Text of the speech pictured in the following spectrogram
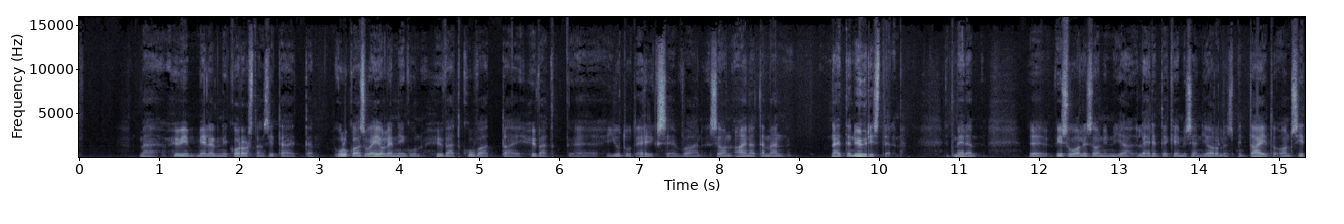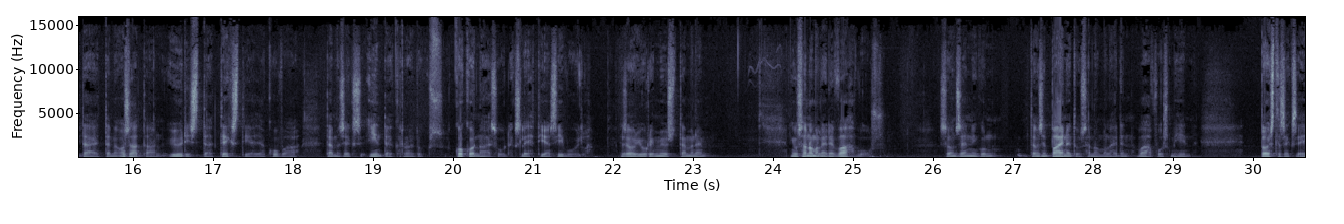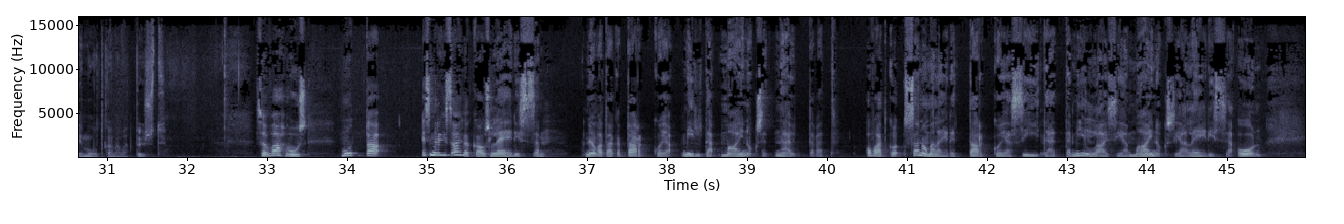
Mä hyvin mielelläni korostan sitä, että ulkoasu ei ole niin kuin hyvät kuvat tai hyvät äh, jutut erikseen, vaan se on aina tämän näiden yhdistelmä. Että meidän visualisoinnin ja lehden tekemisen journalismin taito on sitä, että me osataan yhdistää tekstiä ja kuvaa tämmöiseksi integroiduksi kokonaisuudeksi lehtien sivuilla. Ja se on juuri myös tämmöinen niin sanomalehden vahvuus. Se on sen niin kuin, tämmöisen painetun sanomalehden vahvuus, mihin toistaiseksi ei muut kanavat pysty. Se on vahvuus, mutta esimerkiksi aikakauslehdissä ne ovat aika tarkkoja, miltä mainokset näyttävät. Ovatko sanomalehdet tarkkoja siitä, että millaisia mainoksia lehdissä on,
